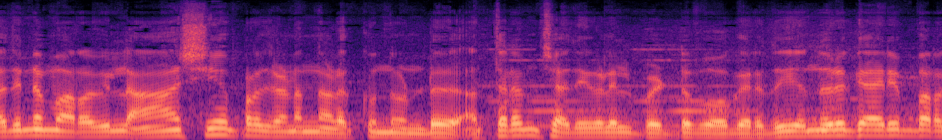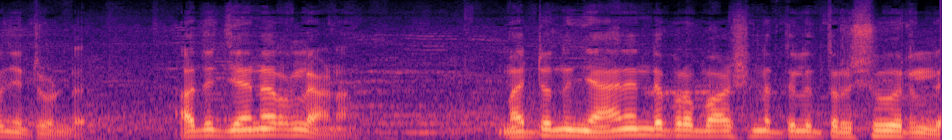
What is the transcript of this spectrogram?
അതിന്റെ മറവിൽ ആശയപ്രചരണം നടക്കുന്നുണ്ട്. അത്തരം ചതികളിൽ പെട്ടുപോകരുത് എന്നൊരു കാര്യം പറഞ്ഞിട്ടുണ്ട്. അത് ജനറലാണ്. മറ്റൊന്ന് ഞാൻ എന്റെ പ്രഭാഷണത്തിൽ തൃശ്ശൂരിൽ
